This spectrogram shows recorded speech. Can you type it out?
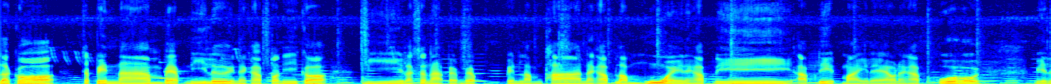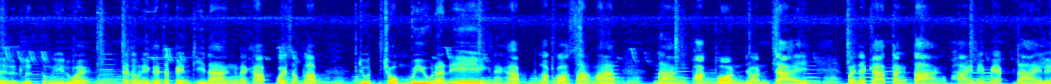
แล้วก็จะเป็นน้ำแบบนี้เลยนะครับ ตอนนี้ก็มีลักษณะแบบแบบ เป็นลำธารนะครับลำห้วยนะครับ นี่อัปเดตใหม่แล้วนะครับ โอ้มีอะไรลึกๆตรงนี้ด้วย แต่ตรงนี้ก็จะเป็นที่นั่งนะครับ ไว้สำหรับจุดชมวิวนั่นเองนะครับ แล้วก็สามารถนั่งพักผ่อนหย่อนใจบรรยากาศต่างๆ ภายในแมปได้เล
